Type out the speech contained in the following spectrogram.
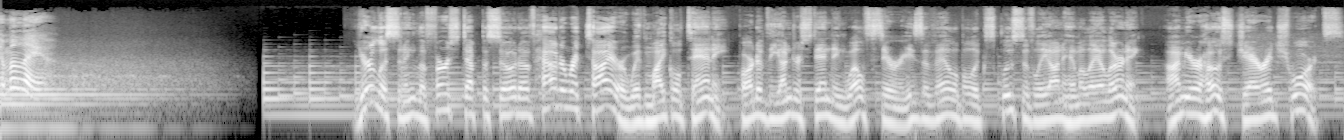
Himalaya. You're listening to the first episode of How to Retire with Michael Tanney, part of the Understanding Wealth series available exclusively on Himalaya Learning. I'm your host, Jared Schwartz.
